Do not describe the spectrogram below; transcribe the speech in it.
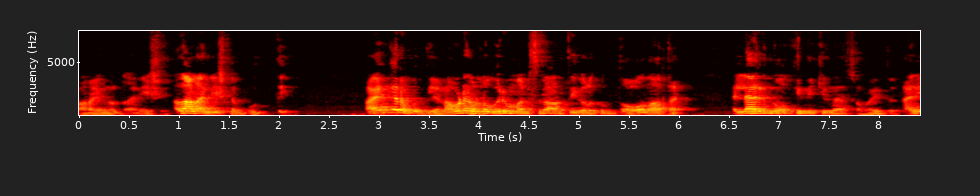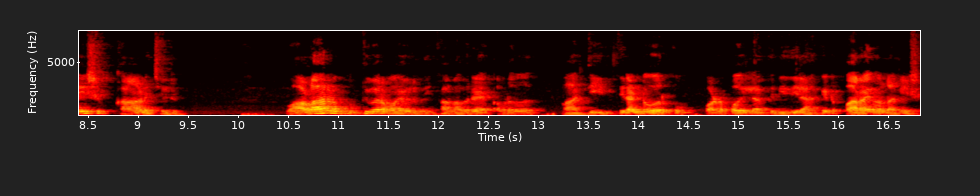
പറയുന്നുണ്ട് അനീഷ്. അതാണ് അനീഷിന്റെ ബുദ്ധി. ഭയങ്കര ബുദ്ധിയാണ്. അവിടെയുള്ള ഒരു മത്സരാർത്ഥികൾക്കും തോന്നാത്ത എല്ലാവരും നോക്കി നിൽക്കുന്ന സമയത്ത് അനീഷ് കാണിച്ചൊരു വളരെ ബുദ്ധിപരമായ ഒരു നീക്കാണ് അവരെ അവിടെ നിന്ന് മാറ്റിയിരുത്തി രണ്ടുപേർക്കും കുഴപ്പമില്ലാത്ത രീതിയിലാക്കിയിട്ട് പറയുന്നുണ്ട് അനീഷ്.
